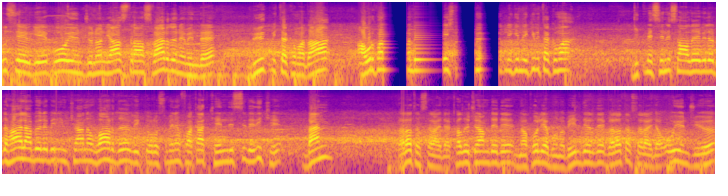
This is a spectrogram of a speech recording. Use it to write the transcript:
bu sevgi, bu oyuncunun yaz transfer döneminde büyük bir takıma daha Avrupa'nın 5 büyük ligindeki bir takıma gitmesini sağlayabilirdi. Hala böyle bir imkanı vardı Victor Osimhen'in fakat kendisi dedi ki ben Galatasaray'da kalacağım dedi. Napoli bunu bildirdi. Galatasaray'da oyuncuyu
